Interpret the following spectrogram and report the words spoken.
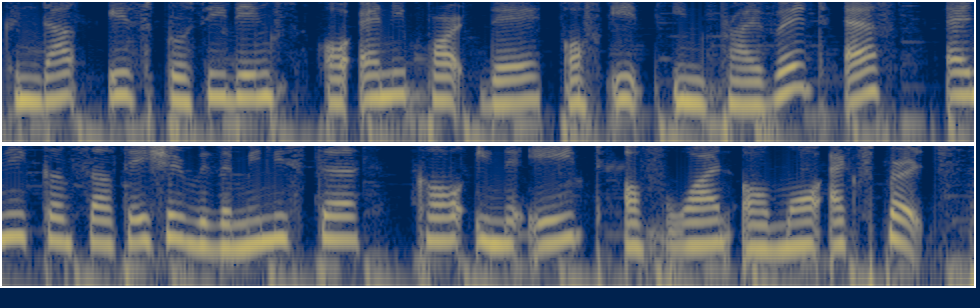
Conduct its proceedings or any part there of it in private. F. Any consultation with the minister call in the aid of one or more experts.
